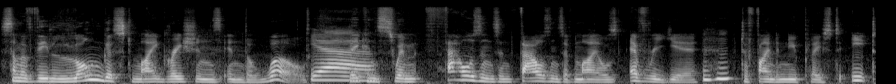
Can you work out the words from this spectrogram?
some of the longest migrations in the world. Yeah. They can swim thousands and thousands of miles every year mm-hmm. to find a new place to eat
